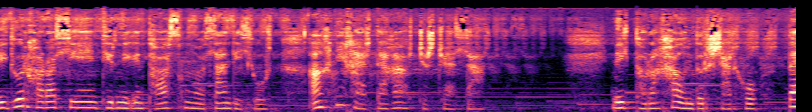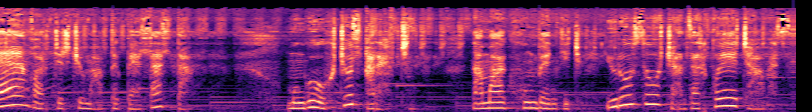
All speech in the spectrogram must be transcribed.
Нэгдүгээр хорооллын тэр нэгэн тоосхон улаан дэлгүүрт анхны хайртайгаа учирч байлаа. Нэг туранхаа өндөр шархуу байн орж ирж юм авдаг байлаа л да. Мөнгөө өгчөөл гар авчна. Намааг хүн байна гэж юрөөсөө ч анзаарахгүй чаавас.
